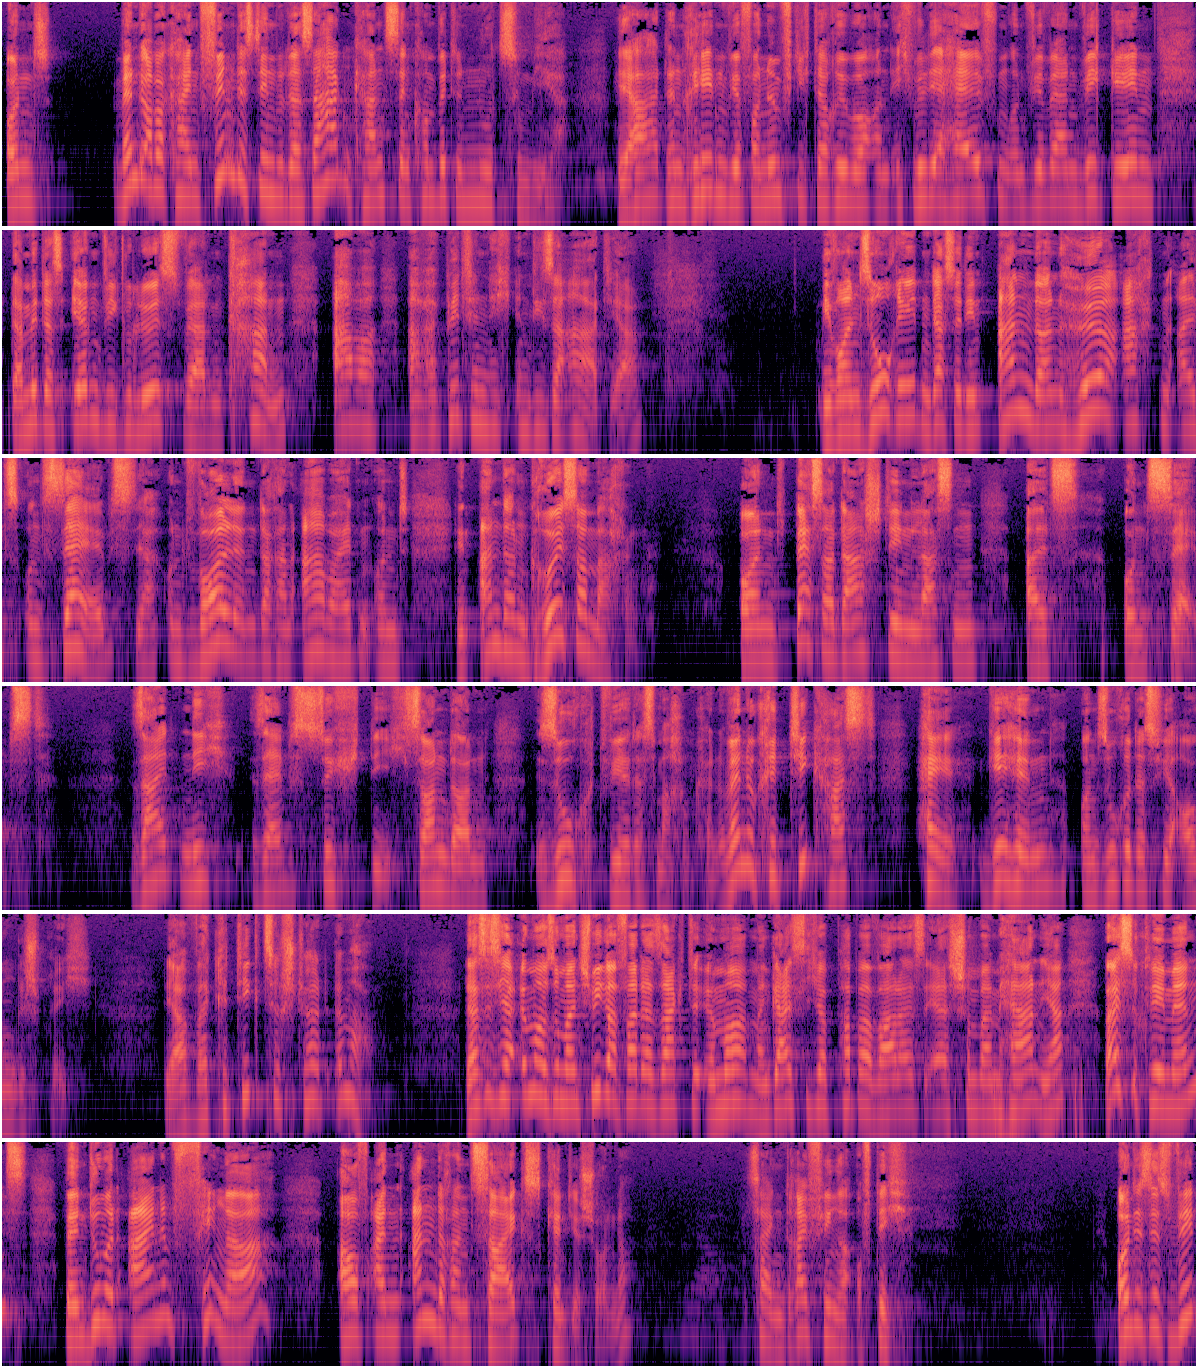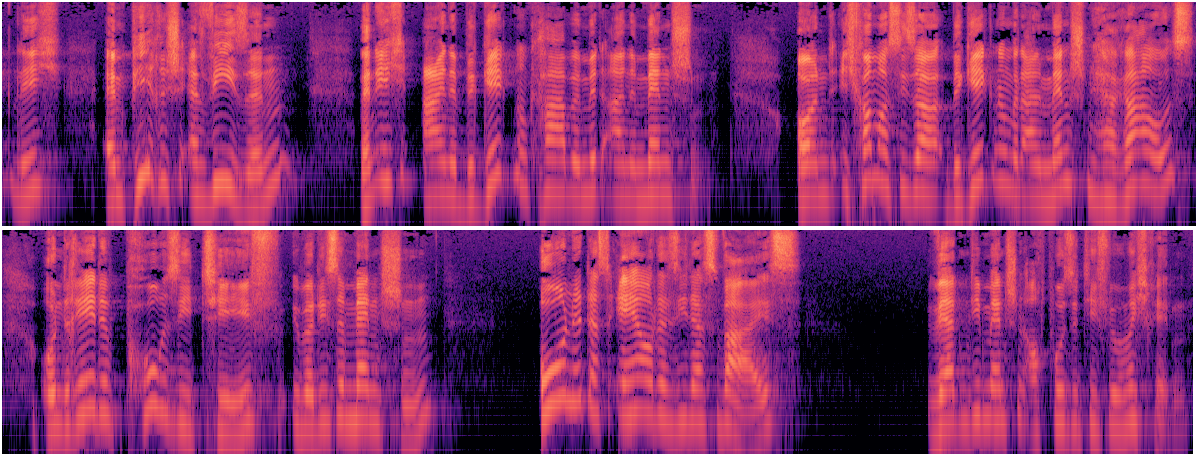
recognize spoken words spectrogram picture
Und wenn du aber keinen findest, dem du das sagen kannst, dann komm bitte nur zu mir. Ja, dann reden wir vernünftig darüber und ich will dir helfen und wir werden einen Weg gehen, damit das irgendwie gelöst werden kann. Aber, aber bitte nicht in dieser Art, ja. Wir wollen so reden, dass wir den anderen höher achten als uns selbst ja, und wollen daran arbeiten und den anderen größer machen und besser dastehen lassen als uns selbst. Seid nicht selbstsüchtig, sondern sucht, wie ihr das machen könnt. Und wenn du Kritik hast, hey, geh hin und suche das Vier-Augen-Gespräch. Ja, weil Kritik zerstört immer. Das ist ja immer so, mein Schwiegervater sagte immer, mein geistlicher Papa war das, er ist schon beim Herrn, ja. Weißt du, Clemens, wenn du mit einem Finger auf einen anderen zeigst, kennt ihr schon, ne? Zeigen drei Finger auf dich. Und es ist wirklich empirisch erwiesen, wenn ich eine Begegnung habe mit einem Menschen und ich komme aus dieser Begegnung mit einem Menschen heraus und rede positiv über diese Menschen, ohne dass er oder sie das weiß, werden die Menschen auch positiv über mich reden.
